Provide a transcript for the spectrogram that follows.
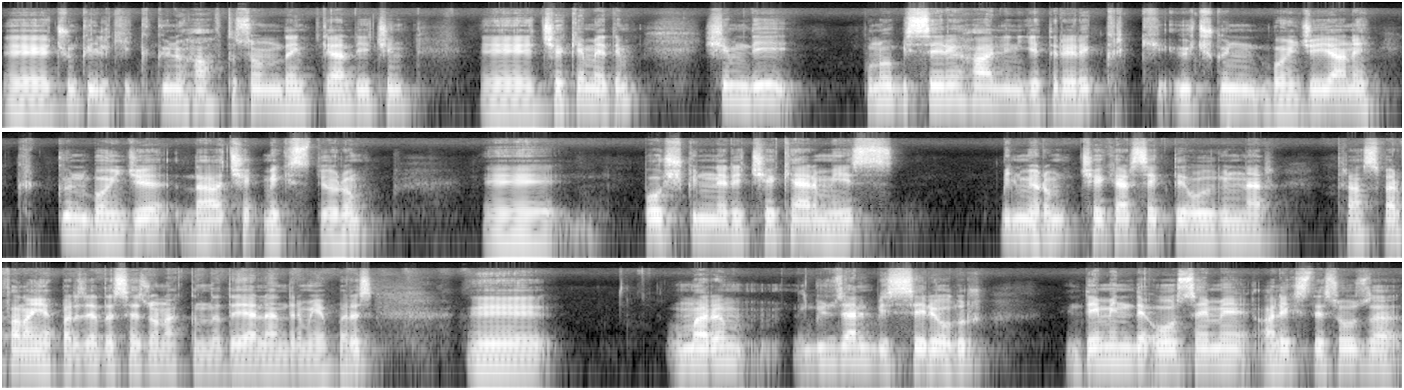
E, çünkü ilk iki günü hafta sonu denk geldiği için e, çekemedim. Şimdi bunu bir seri halini getirerek 43 gün boyunca yani 40 gün boyunca daha çekmek istiyorum. Ee, boş günleri çeker miyiz? Bilmiyorum. Çekersek de o günler transfer falan yaparız ya da sezon hakkında değerlendirme yaparız. Ee, umarım güzel bir seri olur. Demin de OSM Alex de Souza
